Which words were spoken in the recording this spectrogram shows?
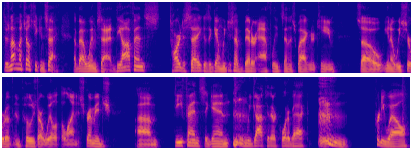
there's not much else you can say about Wimsatt. The offense, it's hard to say because, again, we just have better athletes than this Wagner team. So, you know, we sort of imposed our will at the line of scrimmage. Um, defense, again, we got to their quarterback pretty well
